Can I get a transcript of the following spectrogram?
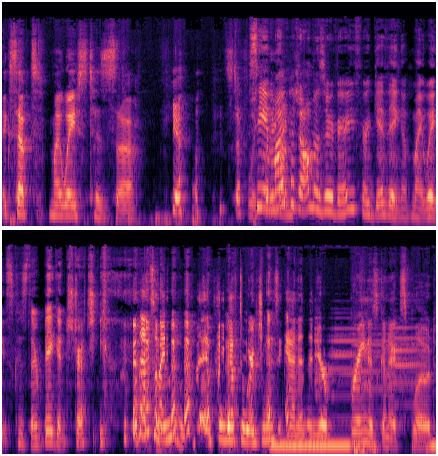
except my waist has uh yeah, it's definitely See, my on- pajamas are very forgiving of my waist because they're big and stretchy. That's what I mean. But you have to wear jeans again, and then your brain is going to explode.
